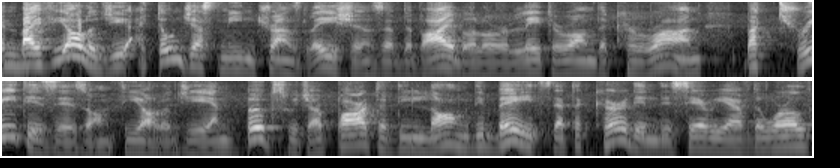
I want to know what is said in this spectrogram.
And by theology, I don't just mean translations of the Bible or later on the Quran, but treatises on theology and books which are part of the long debates that occurred in this area of the world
